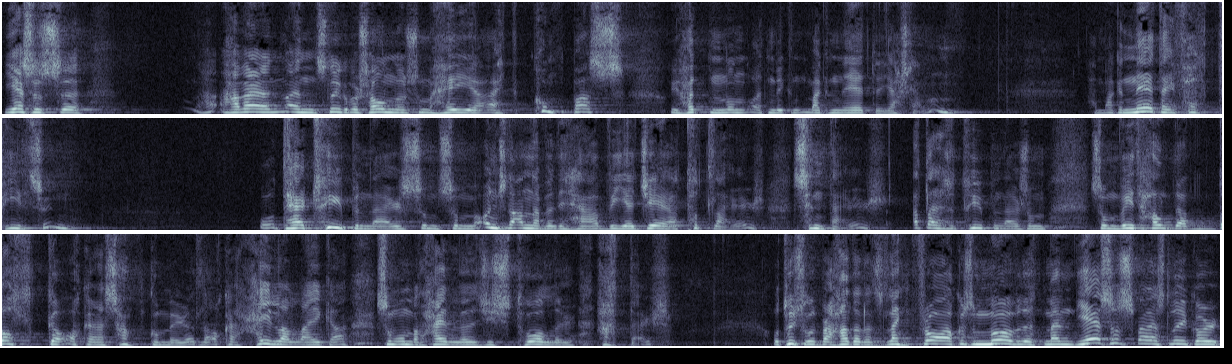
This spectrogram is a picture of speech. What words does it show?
Jesus uh, han var en, en slik person som heia et kompass i høtten og et magnet i hjertet. Han magnetet i folk til sin. Og det er typen der som, som ønsken andre vil ha via gjerra tottlærer, sintarer. At det er typen der som, som vi halde at dolka okkara sankummer, eller okkara heilaleika, som om at heilaleika ikke tåler hattar. Og tog skulle bare hadde det så lengt fra oss som møvlet, men Jesus var en slikker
